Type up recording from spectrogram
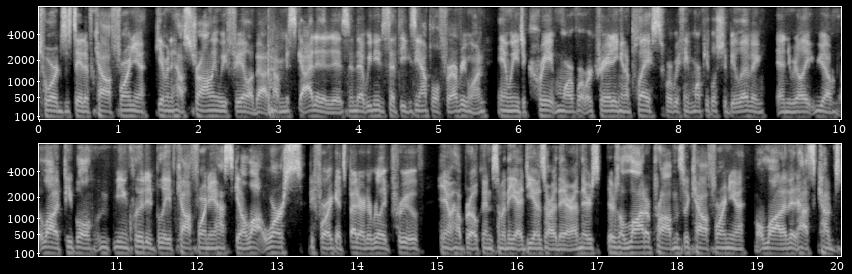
towards the state of California, given how strongly we feel about how misguided it is, and that we need to set the example for everyone. And we need to create more of what we're creating in a place where we think more people should be living. And really, you know, a lot of people, me included, believe California has to get a lot worse before it gets better to really prove you know how broken some of the ideas are there. And there's there's a lot of problems with california. A lot of it has to come to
